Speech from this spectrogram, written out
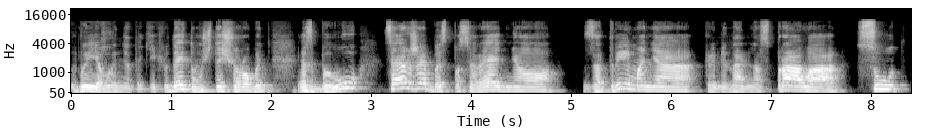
виявлення таких людей, тому що те, що робить СБУ, це вже безпосередньо затримання, кримінальна справа, суд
